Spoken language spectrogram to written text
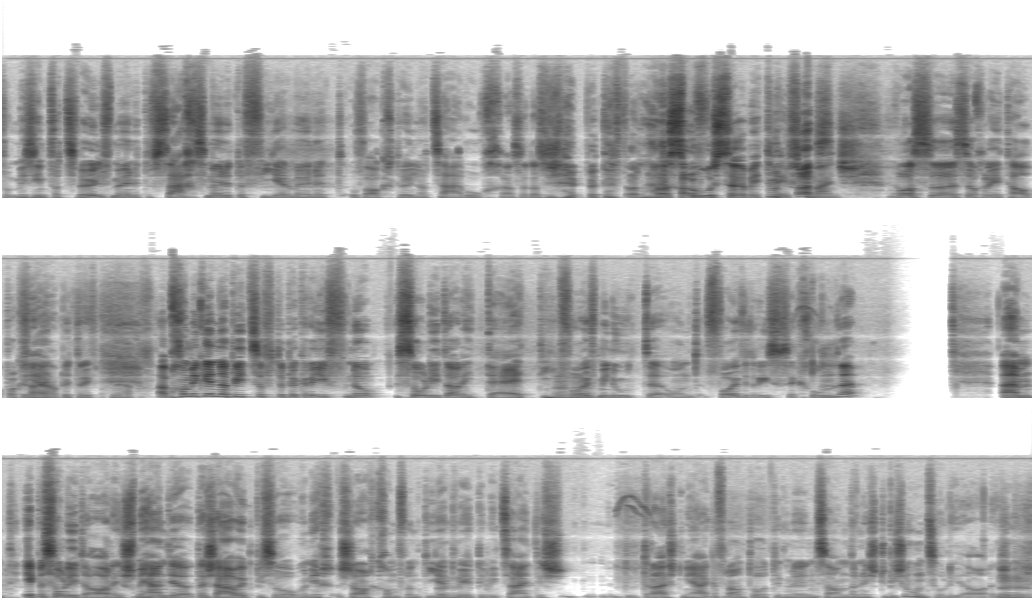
wir sind von zwölf Monaten auf sechs Monate, auf vier Monate, auf aktuell noch zehn Wochen. Also das ist etwa der Verlauf. Was Austern betrifft, was, meinst du? Was äh, so ein bisschen die Haltbarkeit ja. betrifft. Ja. Aber kommen wir gehen noch ein bisschen auf den Begriff noch Solidarität. Mhm. Fünf Minuten und 35 Sekunden. Ähm, eben solidarisch. Wir haben ja, das ist auch etwas, wo, ich stark konfrontiert mhm. werde damit. Sagt, ist, du trägst deine Eigenverantwortung nicht, das andere ist, du bist unsolidarisch. Mhm.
